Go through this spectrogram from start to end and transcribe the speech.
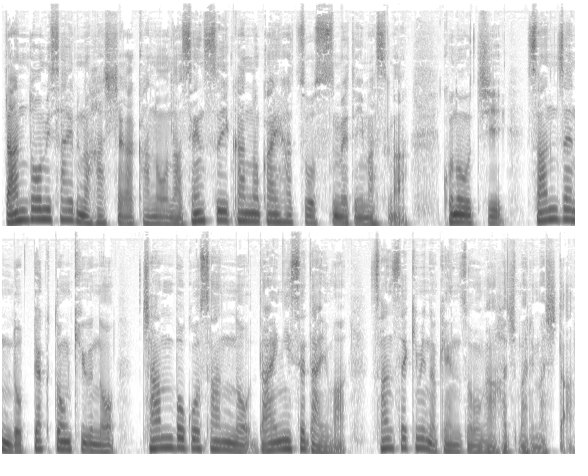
弾道ミサイルの発射が可能な潜水艦の開発を進めていますがこのうち3600トン級のチャンボゴ産の第2世代は3隻目の建造が始まりました。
